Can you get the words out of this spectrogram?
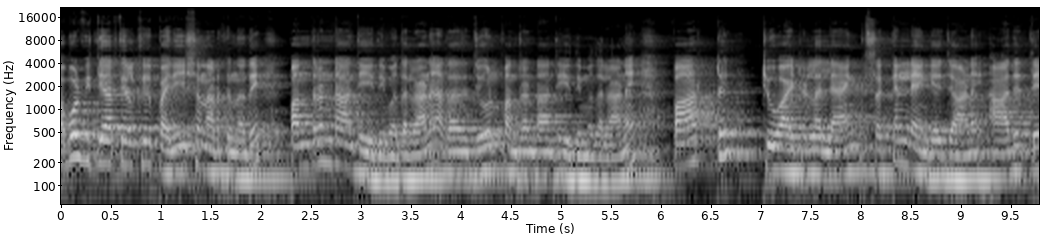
അപ്പോൾ വിദ്യാർത്ഥികൾക്ക് പരീക്ഷ നടക്കുന്നത് പന്ത്രണ്ടാം തീയതി മുതലാണ് അതായത് ജൂൺ പന്ത്രണ്ടാം തീയതി മുതലാണ്. പാർട്ട് ടു ആയിട്ടുള്ള ലാംഗ് സെക്കൻഡ് ലാംഗ്വേജ് ആണ് ആദ്യത്തെ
